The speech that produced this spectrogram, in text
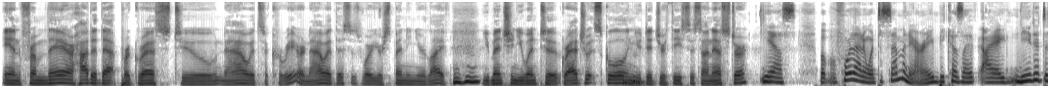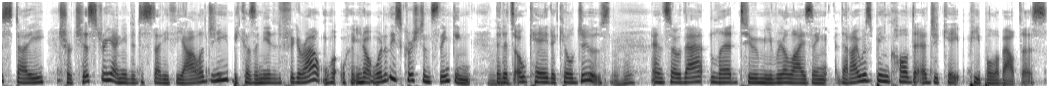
And from there, how did that progress to now it's a career? Now this is where you're spending your life. Mm-hmm. You mentioned you went to graduate school and mm-hmm. you did your thesis on Esther. Yes. But before that, I went to seminary because I, I needed to study church history. I needed to study theology because I needed to figure out what, you know, what are these Christians thinking mm-hmm. that it's okay to kill Jews? Mm-hmm. And so that led to me realizing that I was being called to educate people about this.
